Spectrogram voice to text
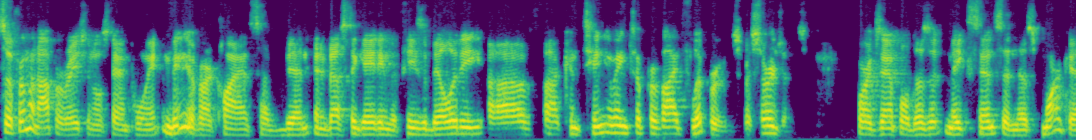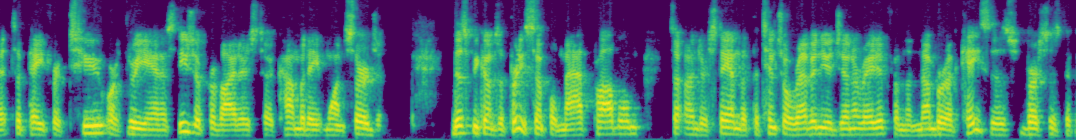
So, from an operational standpoint, many of our clients have been investigating the feasibility of uh, continuing to provide flip rooms for surgeons. For example, does it make sense in this market to pay for two or three anesthesia providers to accommodate one surgeon? This becomes a pretty simple math problem to understand the potential revenue generated from the number of cases versus the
